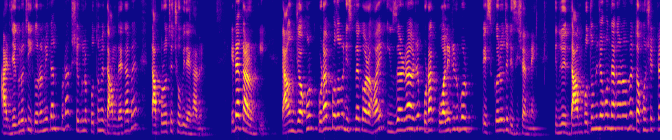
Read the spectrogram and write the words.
আর যেগুলো হচ্ছে ইকোনমিক্যাল প্রোডাক্ট সেগুলো প্রথমে দাম দেখাবেন, তারপর হচ্ছে ছবি দেখাবেন। এটার কারণ কি? কারণ যখন প্রোডাক্ট প্রথমে ডিসপ্লে করা হয় ইউজাররা হচ্ছে প্রোডাক্ট কোয়ালিটির উপর বেস করে হচ্ছে ডিসিশান নেয়। কিন্তু যদি দাম প্রথমে যখন দেখানো হবে, তখন সেটা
